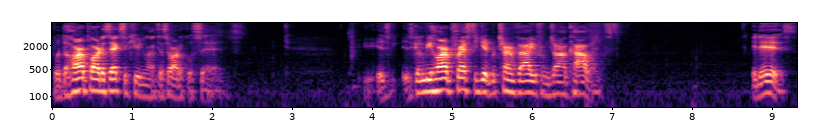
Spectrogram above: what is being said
But the hard part is executing, like this article says. It's, it's going to be hard pressed to get return value from John Collins. It is.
